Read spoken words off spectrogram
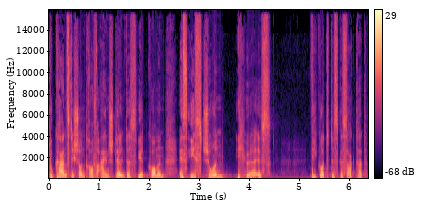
du kannst dich schon darauf einstellen, das wird kommen. Es ist schon, ich höre es, wie Gott das gesagt hat.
